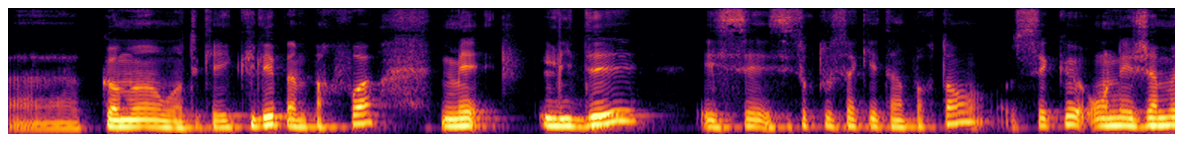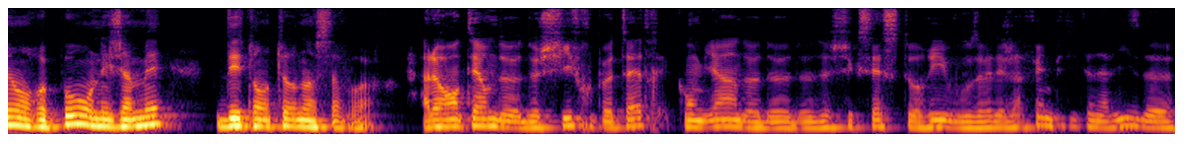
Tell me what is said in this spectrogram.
euh, communs ou en tout cas éculés même parfois. Mais l'idée, et c'est surtout ça qui est important, c'est qu'on n'est jamais en repos, on n'est jamais détenteur d'un savoir. Alors en termes de, de chiffres peut-être, combien de, de, de- success stories vous avez déjà fait une petite analyse de,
